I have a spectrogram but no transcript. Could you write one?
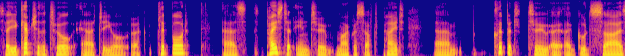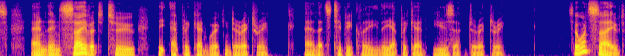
So you capture the tool uh, to your uh, clipboard, uh, paste it into Microsoft Paint, um, clip it to a, a, good size, and then save it to the AppliCAD working directory. And that's typically the AppliCAD user directory. So once saved,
